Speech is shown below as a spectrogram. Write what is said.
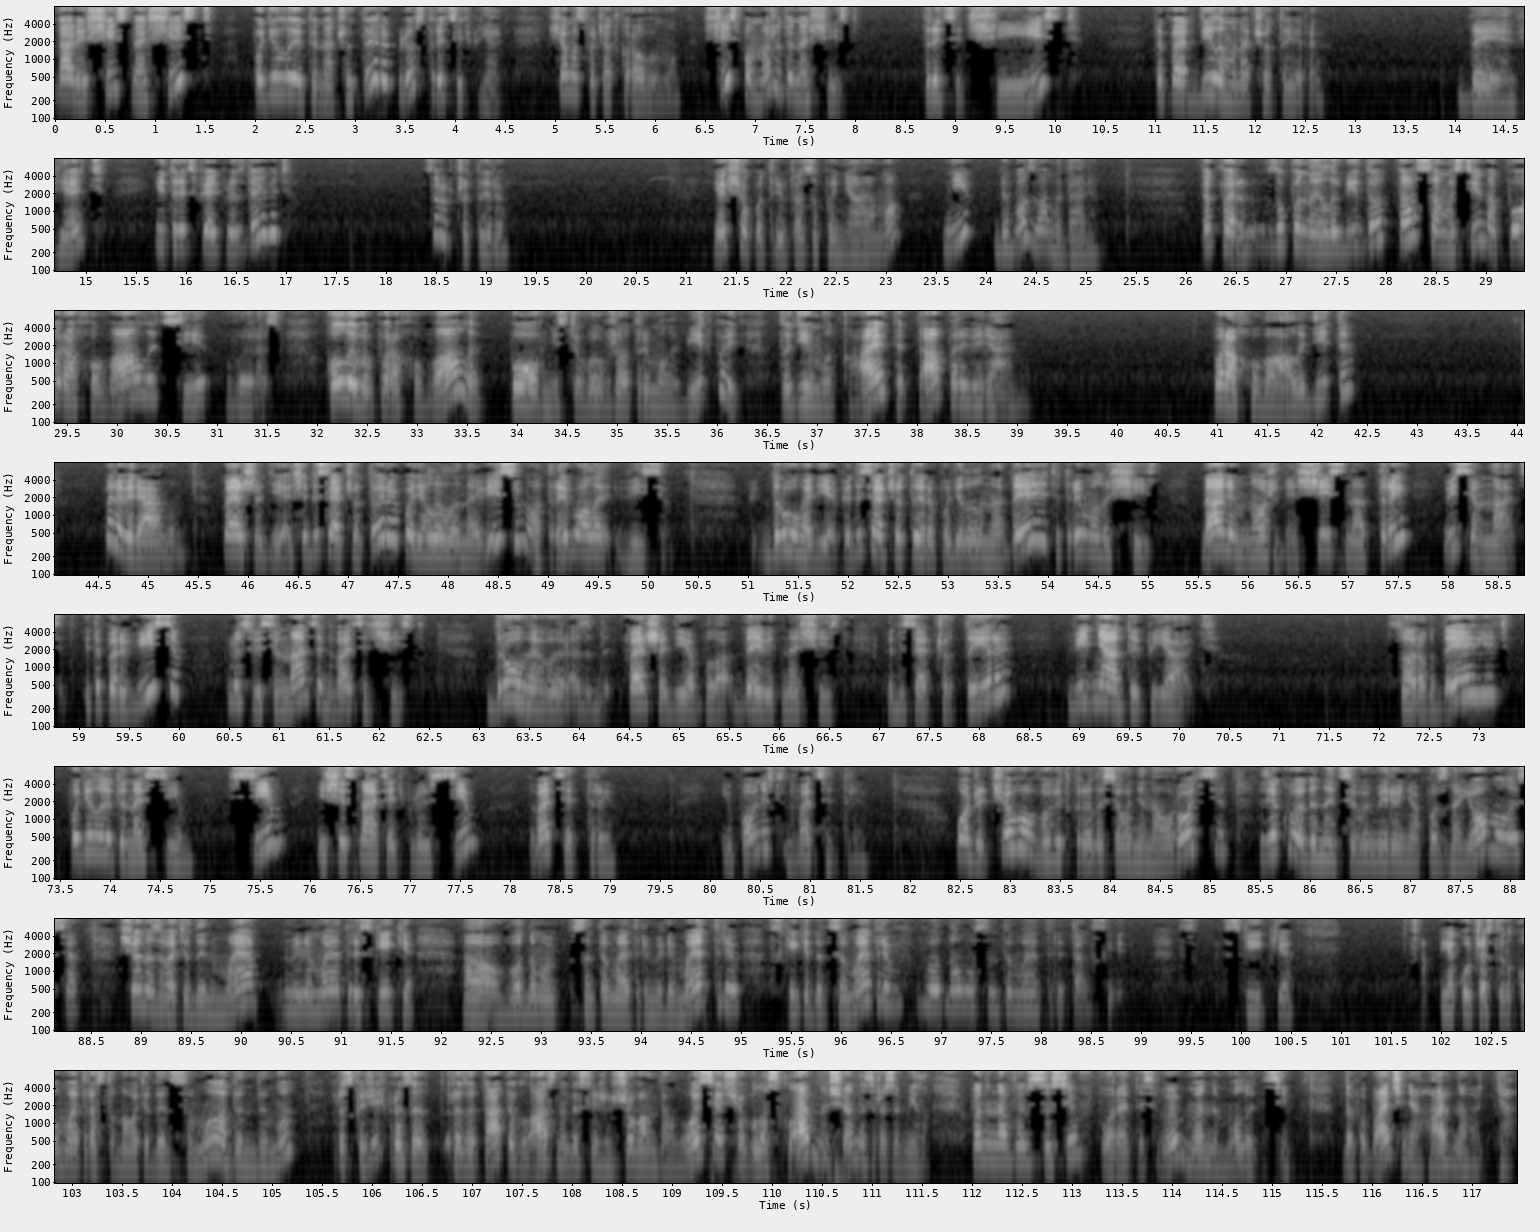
Далі 6 на 6 поділити на 4 плюс 35. Що ми спочатку робимо? 6 помножити на 6. 36. Тепер ділимо на 4. 9. І 35 плюс 9 44. Якщо потрібно, зупиняємо. Ні, йдемо з вами далі. Тепер зупинили відео та самостійно порахували ці вирази. Коли ви порахували, повністю ви вже отримали відповідь, тоді вмикаєте та перевіряємо. Порахували діти. Перевіряємо. Перша дія 64 поділили на 8, отримали 8. Друга дія 54 поділили на 9, отримали 6. Далі множення 6 на 3 18. І тепер 8 плюс 18 26. Другий вираз. Перша дія була 9 на 6 54. Відняти 5 49. Поділити на 7 7 і 16 плюс 7 23. І повністю 23. Отже, чого ви відкрили сьогодні на уроці, з якою одиницею вимірювання познайомилися, що називають 1 мет, міліметр, скільки в одному сантиметрі міліметрів, скільки дециметрів в одному сантиметрі, так, скільки, яку частинку метра становить 1 см, 1 дм. Розкажіть про результати власних досліджень, що вам вдалося, що було складно, що не зрозуміло. Впевнена, ви з усім впораєтесь, ви в мене молодці. До побачення, гарного дня!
